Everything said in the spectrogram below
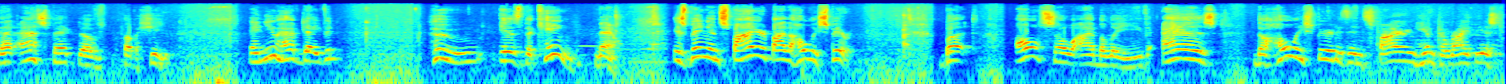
that aspect of, of a sheep. And you have David, who is the king now, is being inspired by the Holy Spirit. But also, I believe, as the Holy Spirit is inspiring him to write this,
